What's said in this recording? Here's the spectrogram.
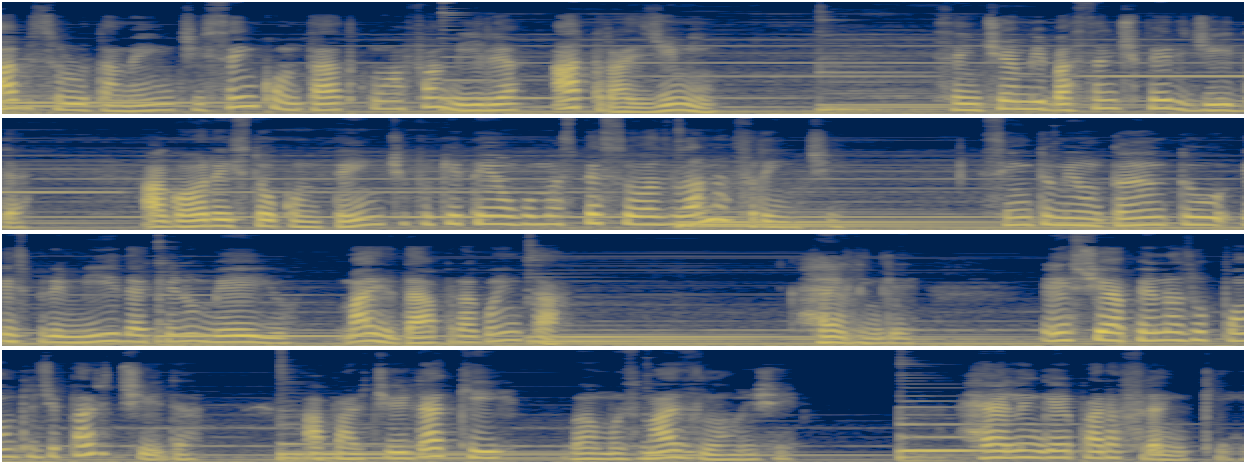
absolutamente sem contato com a família atrás de mim. Sentia-me bastante perdida. Agora estou contente porque tem algumas pessoas lá na frente. Sinto-me um tanto espremida aqui no meio, mas dá para aguentar. Hellinger, este é apenas o ponto de partida. A partir daqui, vamos mais longe. Hellinger para Frank.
